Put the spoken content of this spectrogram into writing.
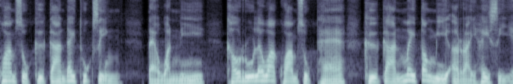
ความสุขคือการได้ทุกสิ่ง แต่วันนี้เขารู้แล้วว่าความสุขแท้คือการไม่ต้องมีอะไรให้เสีย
